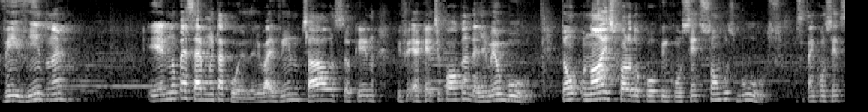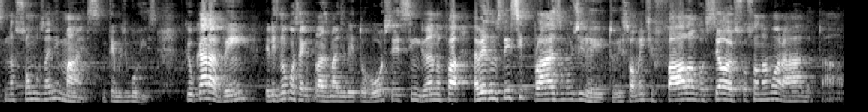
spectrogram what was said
vem vindo, né? E ele não percebe muita coisa, ele vai vindo, tchau, não sei o que, é aquele tipo alcandeja, é meio burro. Então, nós fora do corpo inconsciente somos burros. Você está inconsciente, nós somos animais em termos de burrice. O cara vem, eles não conseguem plasmar direito o rosto, eles se enganam, falam, às vezes não tem se plasmam direito, eles somente falam você, ó, oh, eu sou sua namorada, tal.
